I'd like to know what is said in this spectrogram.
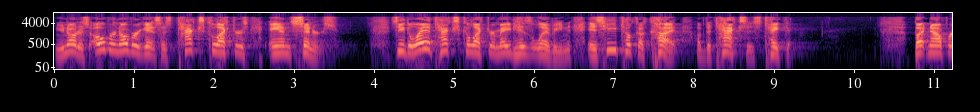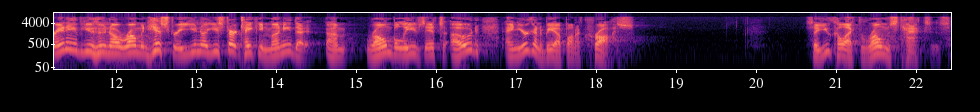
You notice over and over again it says tax collectors and sinners. See, the way a tax collector made his living is he took a cut of the taxes taken. But now, for any of you who know Roman history, you know you start taking money that um, Rome believes it's owed, and you're going to be up on a cross. So you collect Rome's taxes,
